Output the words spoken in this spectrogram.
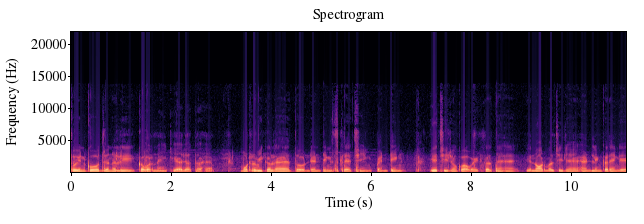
तो इनको जनरली कवर नहीं किया जाता है। मोटर व्हीकल है तो डेंटिंग स्क्रैचिंग पेंटिंग ये चीज़ों को अवॉइड करते हैं। ये नॉर्मल चीज़ें हैं हैंडलिंग करेंगे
